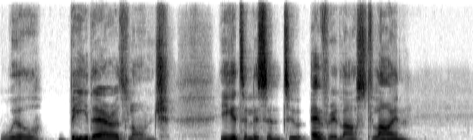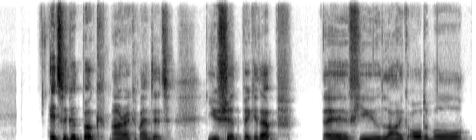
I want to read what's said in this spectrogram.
will be there at launch, eager to listen to every last line. It's a good book, I recommend it. You should pick it up if you like Audible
